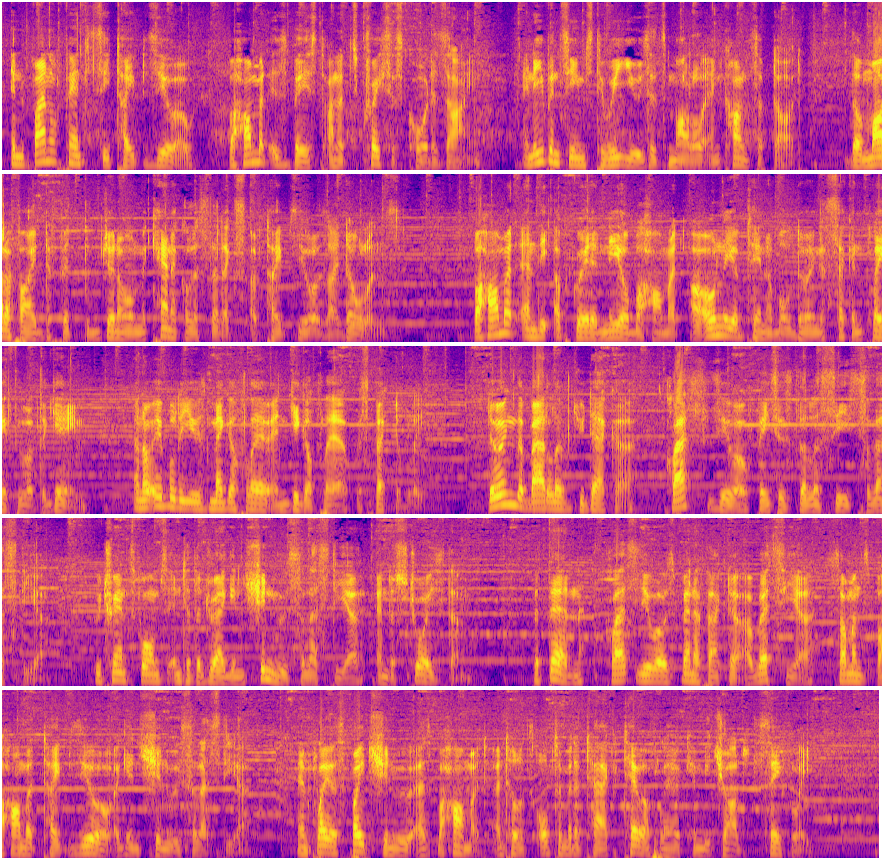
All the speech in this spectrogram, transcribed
In Final Fantasy Type 0, Bahamut is based on its Crisis Core design, and even seems to reuse its model and concept art, though modified to fit the general mechanical aesthetics of Type 0's Eidolons. Bahamut and the upgraded Neo Bahamut are only obtainable during a second playthrough of the game, and are able to use Mega Flare and Giga Flare respectively. During the Battle of Judeca, Class Zero faces the l'Cie Celestia, who transforms into the dragon Shinryu Celestia and destroys them. But then, Class Zero's benefactor Arecia summons Bahamut Type Zero against Shinryu Celestia, and players fight Shinryu as Bahamut until its ultimate attack Terra Flare can be charged safely.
